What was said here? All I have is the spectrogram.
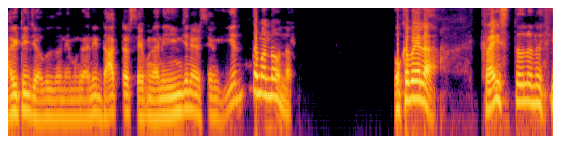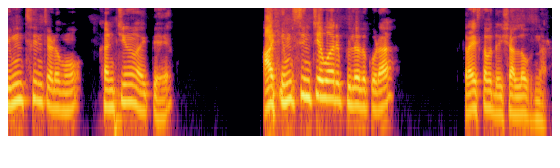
ఐటీ జాబుల్లోనేమో కానీ డాక్టర్స్ ఏమో కానీ ఇంజనీర్స్ ఏమో ఎంతమందో ఉన్నారు. ఒకవేళ క్రైస్తవులను హింసించడము కంటిన్యూ అయితే ఆ హింసించే వారి పిల్లలు కూడా క్రైస్తవ దేశాల్లో ఉన్నారు.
